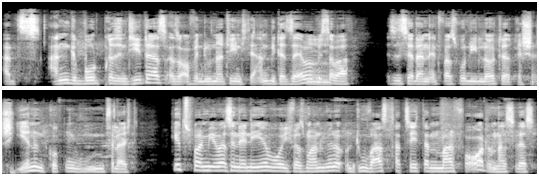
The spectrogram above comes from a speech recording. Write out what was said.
als Angebot präsentiert hast, also auch wenn du natürlich nicht der Anbieter selber mhm. bist, aber es ist ja dann etwas, wo die Leute recherchieren und gucken, vielleicht gibt's bei mir was in der Nähe, wo ich was machen würde und du warst tatsächlich dann mal vor Ort und hast dir das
